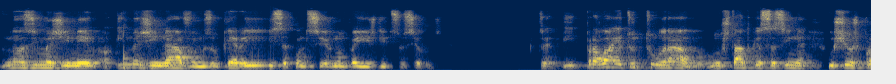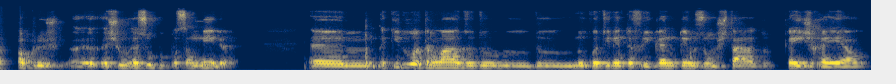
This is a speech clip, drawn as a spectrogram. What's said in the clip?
nós imaginávamos o que era isso acontecer num país dito socialista. E para lá é tudo tolerado. Um Estado que assassina os seus próprios, a sua, a sua população negra. Um, aqui do outro lado, do, do, no continente africano, temos um Estado, que é Israel,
